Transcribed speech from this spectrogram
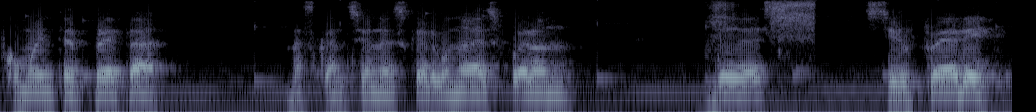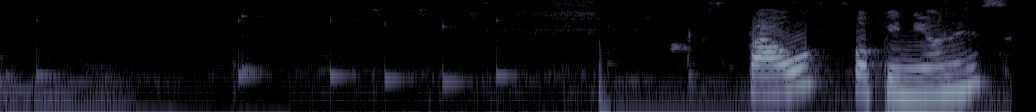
cómo interpreta las canciones que alguna vez fueron de Sir Freddy. Pau, opiniones.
